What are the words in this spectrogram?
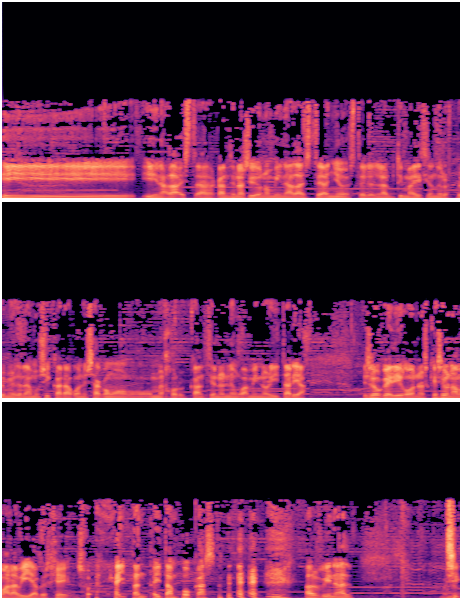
Y, y nada, esta canción ha sido nominada este año, este, en la última edición de los premios de la música aragonesa, como mejor canción en lengua minoritaria. Es lo que digo, no es que sea una maravilla, pero es que hay tan, hay tan pocas al final. Bueno, si,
